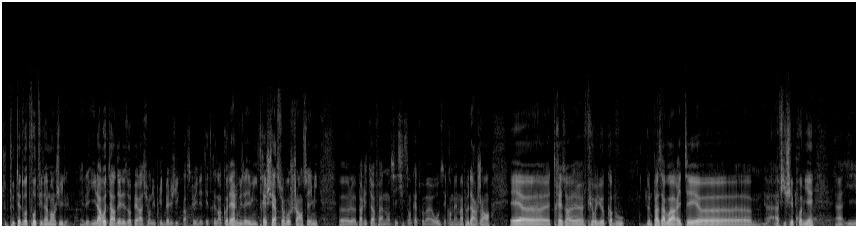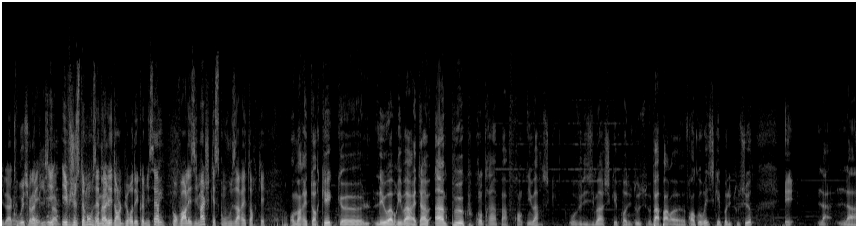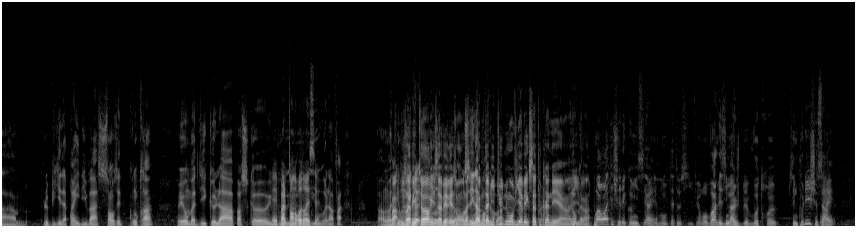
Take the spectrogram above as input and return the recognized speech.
Tout, tout est de votre faute finalement, Gilles. Il- a retardé les opérations du prix de Belgique parce qu'il était très en colère. Vous avez mis très cher sur vos chances. Vous avez mis euh, le pariteur, enfin annoncé 680 euros, c'est quand même un peu d'argent. Et euh, très euh, furieux comme vous de ne pas avoir été euh, affiché premier. Hein, il a couru sur la Mais piste. Yves- Yves, justement, vous On êtes a allé eu- dans le bureau des commissaires Oui. pour voir les images. Qu'est-ce qu'on vous a rétorqué? On m'a rétorqué que Léo Abrivard était un, un peu contraint par Franck Nivard, ce qui- au vu des images, qui est pas du tout, pas par euh, Franck ce qui est pas du tout sûr. Et la, la- le piqué d'après, il y va sans être contraint. Mais on m'a dit que là, parce que il avait pas le temps de redresser. Voilà, enfin, enfin, on m'a Enfin, dit- on vous avez tort, ils avaient raison. C'est comme d'habitude, nous on vit avec ça toute l'année, hein, hein. pour avoir été chez les commissaires, Ouais. ils vont peut-être aussi faire revoir les images de votre. C'est une pouliche, c'est ça? Ouais.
